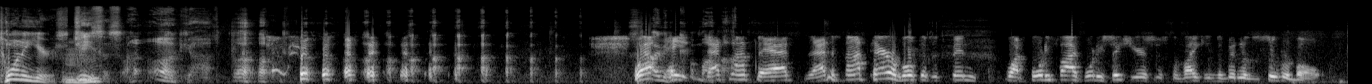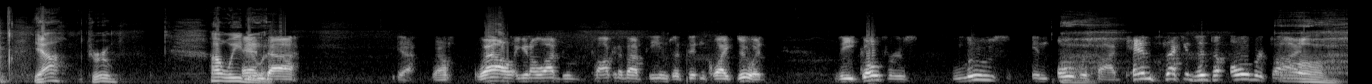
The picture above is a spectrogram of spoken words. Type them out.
20 years. Mm-hmm. Jesus. Oh, God. Well, I mean, hey, that's on. not bad. That is not terrible because it's been what 45, 46 years since the Vikings have been to the Super Bowl. Yeah, true. How we doing? And uh, yeah, well, well, you know what? Talking about teams that didn't quite do it, the Gophers lose in overtime, 10 seconds into overtime. Oh.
